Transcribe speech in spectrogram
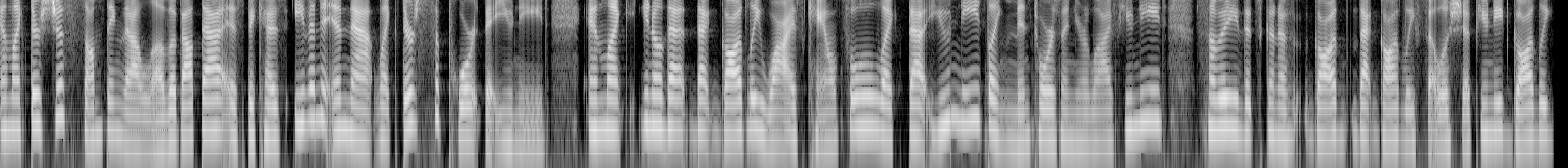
And like there's just something that i love about that is because even in that like there's support that you need. And like you know that that godly wise counsel like that you need like mentors in your life. You need somebody that's gonna god that godly fellowship. You need godly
